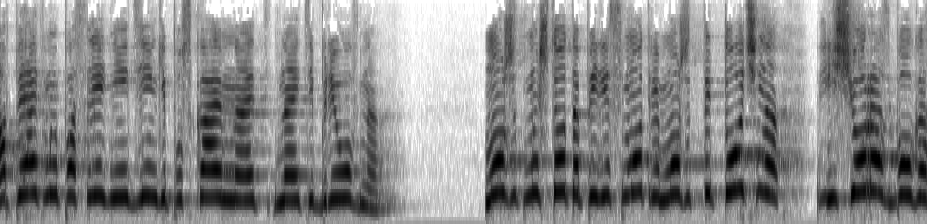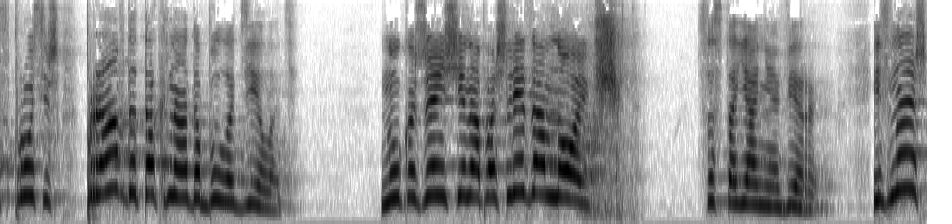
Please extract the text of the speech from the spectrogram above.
Опять мы последние деньги пускаем на, на эти бревна. Может, мы что-то пересмотрим, может, ты точно еще раз Бога спросишь, правда так надо было делать? Ну-ка, женщина, пошли за мной. Состояние веры. И знаешь,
